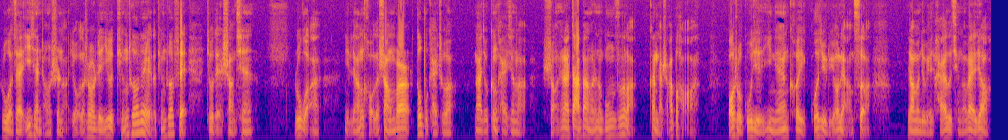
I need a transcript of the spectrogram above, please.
如果在一线城市呢，有的时候这一个停车位的停车费。就得上千。如果啊，你两口子上班都不开车，那就更开心了，省下来大半个人的工资了。干点啥不好啊？保守估计一年可以国际旅游两次了，要么就给孩子请个外教，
